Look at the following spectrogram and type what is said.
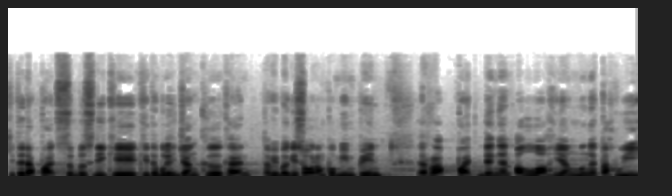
Kita dapat sedikit kita boleh jangkakan tapi bagi seorang pemimpin rapat dengan Allah yang mengetahui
